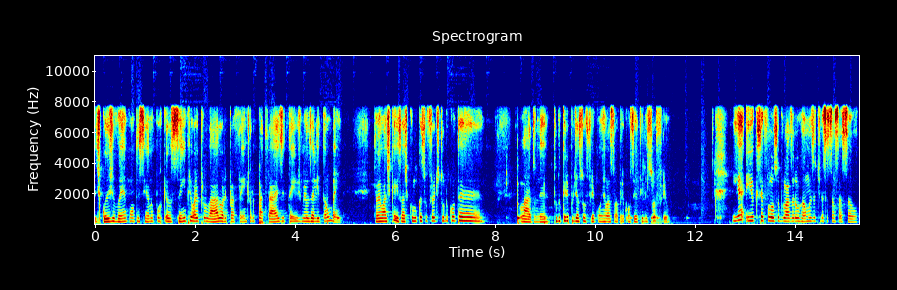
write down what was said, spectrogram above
as coisas vêm acontecendo porque eu sempre olho para o lado, olho para frente, olho para trás e tenho os meus ali também. Então eu acho que é isso. Eu acho que o Lucas sofreu de tudo quanto é lado, né? Tudo que ele podia sofrer com relação a preconceito, ele sofreu. E, e o que você falou sobre o Lázaro Ramos, eu tive essa sensação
